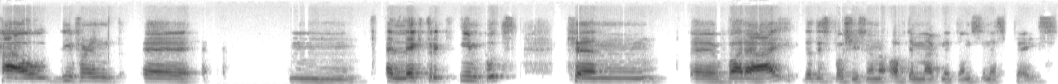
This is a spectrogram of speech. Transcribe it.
how different uh, um, electric inputs can uh, vary the disposition of the magnetons in a space,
